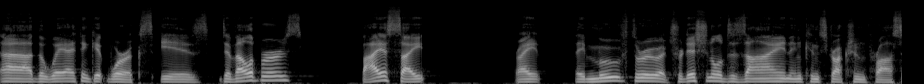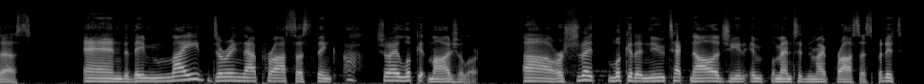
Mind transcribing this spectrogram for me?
uh, the way I think it works is developers buy a site, right? They move through a traditional design and construction process. And they might, during that process, think, oh, should I look at modular? Uh, or should I look at a new technology and implement it in my process? But it's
